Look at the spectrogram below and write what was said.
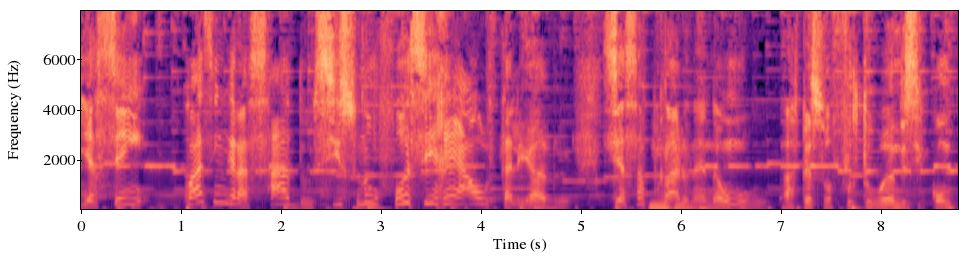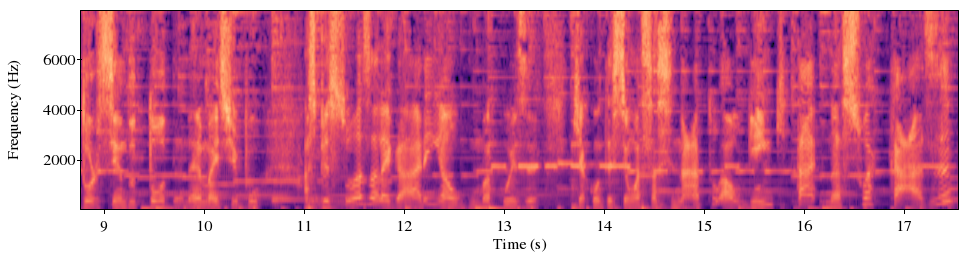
ia ser quase engraçado se isso não fosse real, tá ligado? Se essa, uhum. claro, né, não a pessoa flutuando e se contorcendo toda, né, mas tipo, as pessoas alegarem alguma coisa que aconteceu um assassinato, alguém que tá na sua casa,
